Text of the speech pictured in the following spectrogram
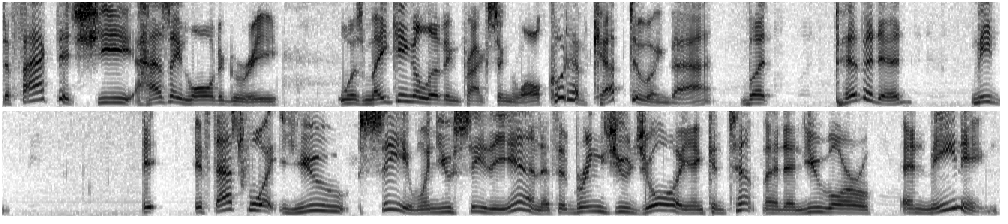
the fact that she has a law degree, was making a living practicing law, could have kept doing that, but pivoted. I mean, if that's what you see when you see the end, if it brings you joy and contentment and you are and meaning,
